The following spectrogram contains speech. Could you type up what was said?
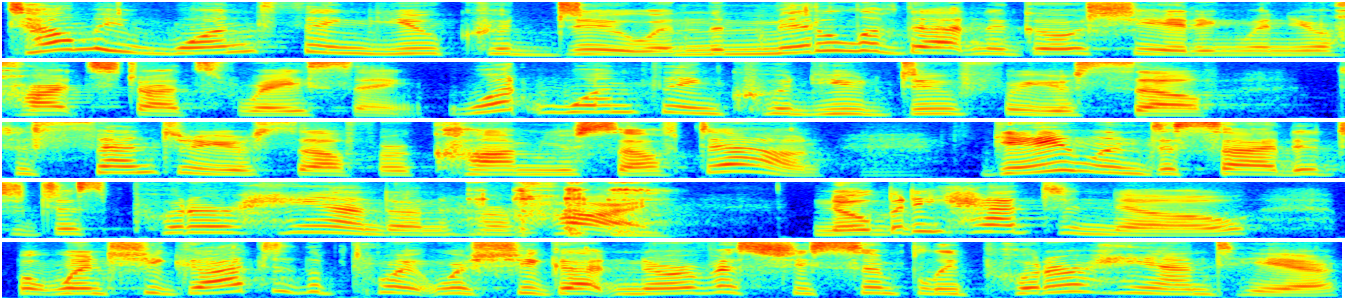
Tell me one thing you could do in the middle of that negotiating when your heart starts racing. What one thing could you do for yourself to center yourself or calm yourself down? Gaylin decided to just put her hand on her heart. Nobody had to know. But when she got to the point where she got nervous, she simply put her hand here.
